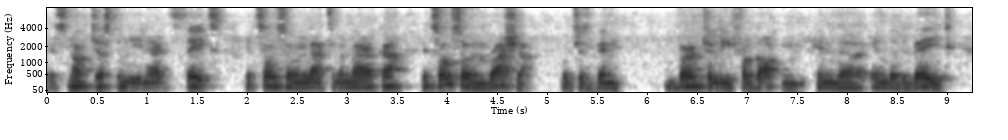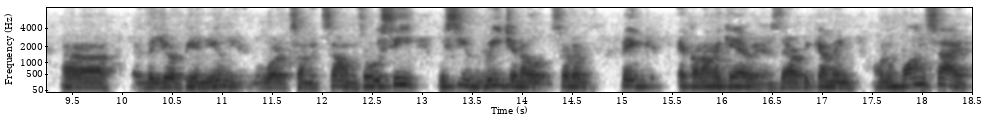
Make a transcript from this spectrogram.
It's not just in the United States, it's also in Latin America. It's also in Russia, which has been virtually forgotten in the in the debate. Uh, the European Union works on its own. So we see we see regional sort of big economic areas that are becoming on one side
